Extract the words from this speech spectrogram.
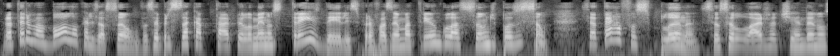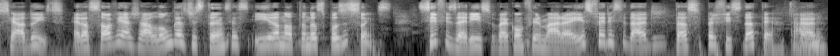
Para ter uma boa localização, você precisa captar pelo menos três deles para fazer uma triangulação de posição. Se a Terra fosse plana, seu celular já tinha denunciado isso. Era só viajar longas distâncias e ir anotando as posições. Se fizer isso, vai confirmar a esfericidade da superfície da Terra. Tá cara,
